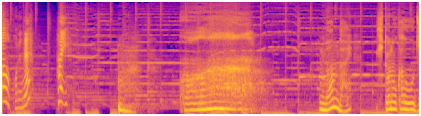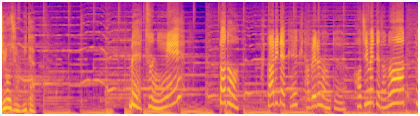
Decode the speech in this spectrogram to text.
ゃあこれね。はい。うん。なんだい？人の顔をジロジロ見て。別に。ただ二人でケーキ食べるなんて初めてだなーって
